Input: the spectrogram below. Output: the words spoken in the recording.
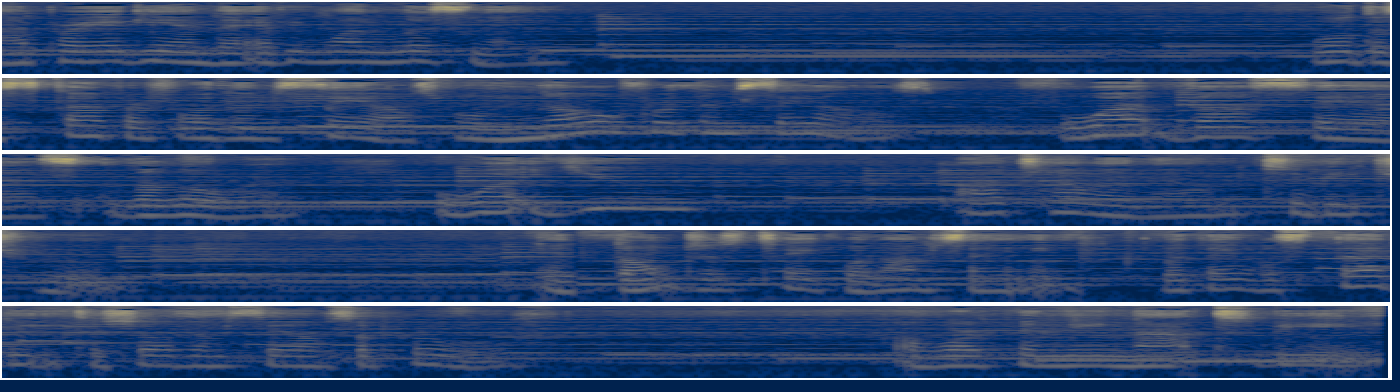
I pray again that everyone listening will discover for themselves, will know for themselves what thus says the Lord, what you are telling them to be true. And don't just take what I'm saying, but they will study to show themselves approved. A workman need not to be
